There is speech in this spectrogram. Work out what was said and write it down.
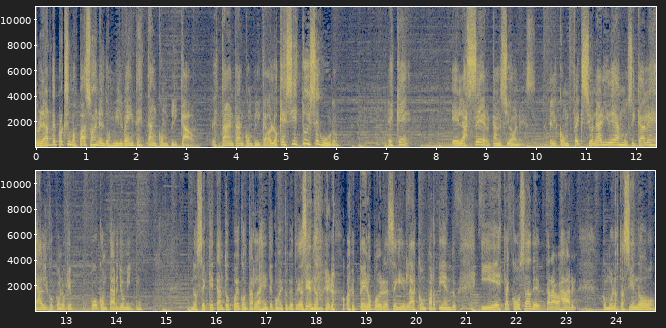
Hablar de próximos pasos en el 2020 es tan complicado. Es tan, tan complicado. Lo que sí estoy seguro es que el hacer canciones, el confeccionar ideas musicales es algo con lo que puedo contar yo mismo. No sé qué tanto puede contar la gente con esto que estoy haciendo, pero espero poder seguirlas compartiendo. Y esta cosa de trabajar como lo está haciendo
